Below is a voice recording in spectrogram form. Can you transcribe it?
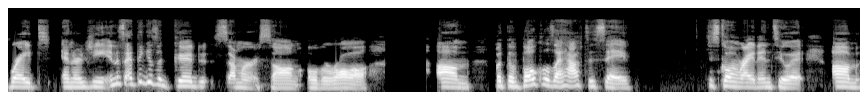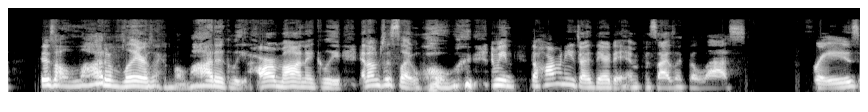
bright energy, and it's, I think it's a good summer song overall. Um, but the vocals, I have to say, just going right into it, um, there's a lot of layers, like melodically, harmonically, and I'm just like, whoa. I mean, the harmonies are there to emphasize like the last phrase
